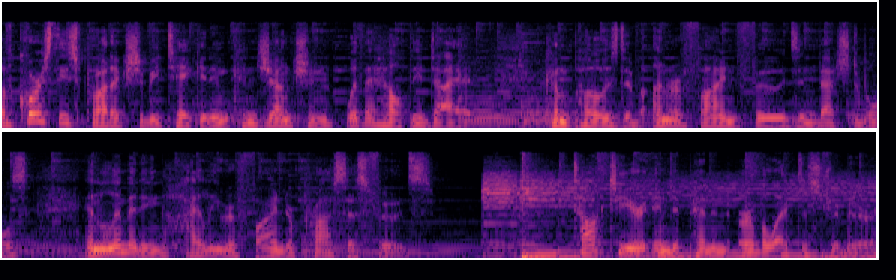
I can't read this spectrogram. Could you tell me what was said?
Of course, these products should be taken in conjunction with a healthy diet, composed of unrefined foods and vegetables, and limiting highly refined or processed foods. Talk to your independent Herbalife distributor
